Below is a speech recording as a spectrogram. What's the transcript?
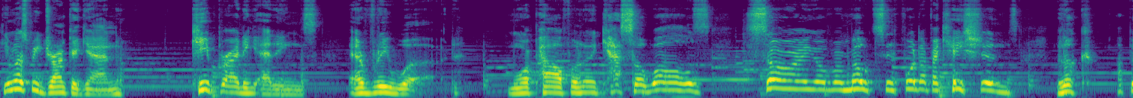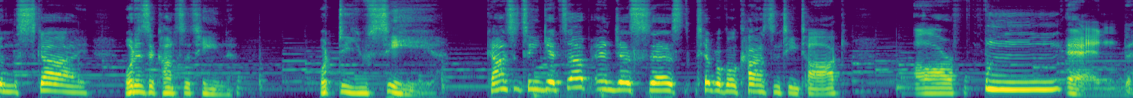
he must be drunk again. Keep writing Eddings, every word. More powerful than castle walls soaring over moats and fortifications. Look up in the sky. What is it, Constantine? What do you see? Constantine gets up and just says typical Constantine talk. Our end.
